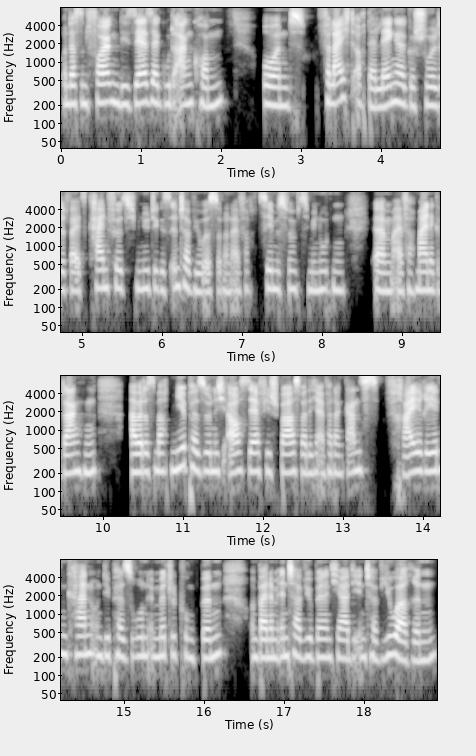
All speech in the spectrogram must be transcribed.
Und das sind Folgen, die sehr, sehr gut ankommen. Und vielleicht auch der Länge geschuldet, weil es kein 40-minütiges Interview ist, sondern einfach 10 bis 15 Minuten ähm, einfach meine Gedanken. Aber das macht mir persönlich auch sehr viel Spaß, weil ich einfach dann ganz frei reden kann und die Person im Mittelpunkt bin. Und bei einem Interview bin ich ja die Interviewerin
